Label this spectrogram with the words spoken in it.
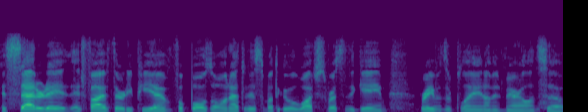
it's Saturday at, at 5:30 p.m. football's on after this I'm about to go watch the rest of the game Ravens are playing. I'm in Maryland, so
